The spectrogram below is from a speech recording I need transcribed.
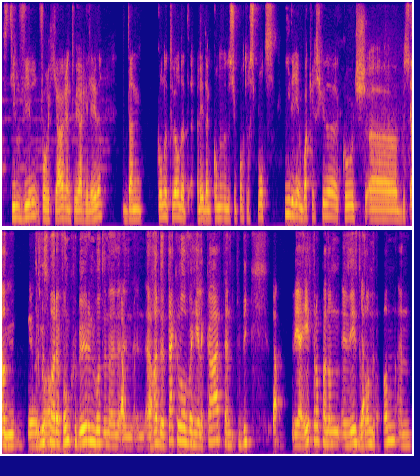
stilviel, vorig jaar en twee jaar geleden, dan kon het wel dat, allez, dan konden de supporters plots iedereen wakker schudden, coach, uh, bestuur. Ja, er moest maar een vonk gebeuren, wordt een, een, ja. een, een, harde tackle of een hele kaart en het publiek ja. reageert erop en dan is de vlam in de pan. En...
